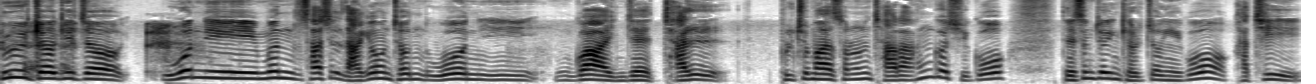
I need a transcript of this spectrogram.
그, 저기, 저, 의원님은 사실 나경원 전 의원과 이제 잘, 불출마 선언은 잘한 것이고, 대승적인 결정이고, 같이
